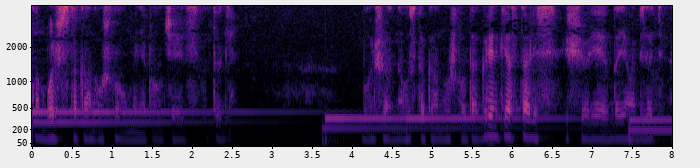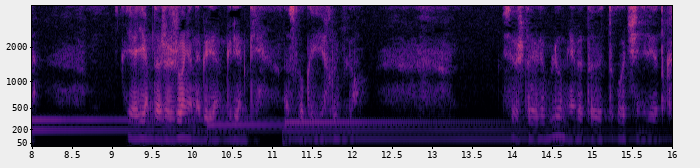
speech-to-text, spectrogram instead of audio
Там больше стакана ушло у меня получается в итоге. Больше одного стакана ушло. Так, гренки остались еще, я их доем обязательно. Я ем даже Жонины грен, гренки, насколько я их люблю. Все, что я люблю, мне готовят очень редко.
